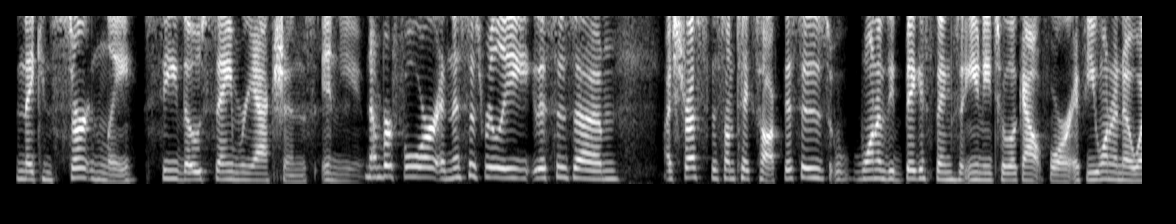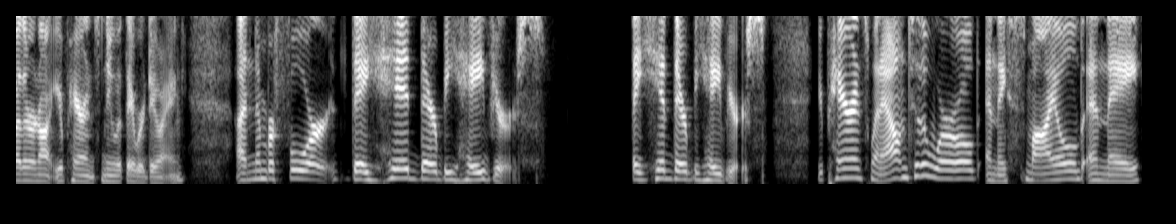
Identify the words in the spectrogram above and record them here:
then they can certainly see those same reactions in you. Number 4, and this is really this is um I stress this on TikTok. This is one of the biggest things that you need to look out for if you want to know whether or not your parents knew what they were doing. Uh, number 4, they hid their behaviors. They hid their behaviors. Your parents went out into the world and they smiled and they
